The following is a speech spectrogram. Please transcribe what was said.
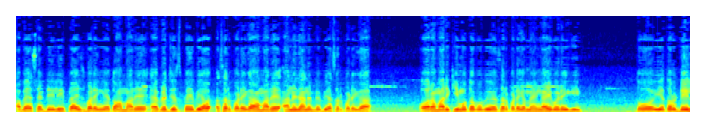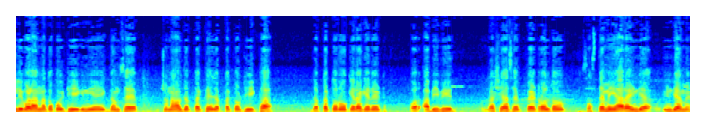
अब ऐसे डेली प्राइस बढ़ेंगे तो हमारे एवरेजेस पे भी असर पड़ेगा हमारे आने जाने पे भी असर पड़ेगा और हमारी कीमतों पर भी असर पड़ेगा महंगाई बढ़ेगी तो ये तो डेली बढ़ाना तो कोई ठीक नहीं है। एकदम से चुनाव जब तक थे जब तक तो ठीक था। जब तक तो रोके रखे रेट और अभी भी रशिया से पेट्रोल तो सस्ते में ही आ रहा है इंडिया इंडिया में।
